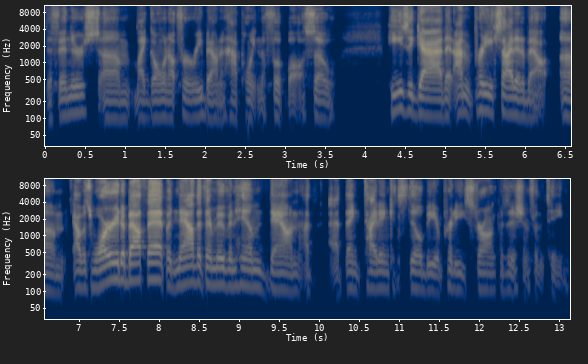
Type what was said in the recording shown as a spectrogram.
defenders, um, like going up for a rebound and high point in the football. So he's a guy that I'm pretty excited about. Um, I was worried about that, but now that they're moving him down, I, I think tight end can still be a pretty strong position for the team.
